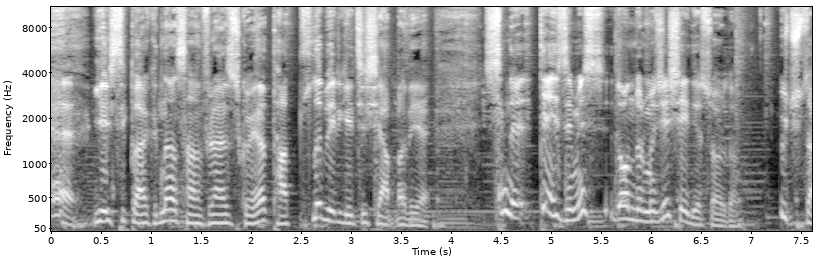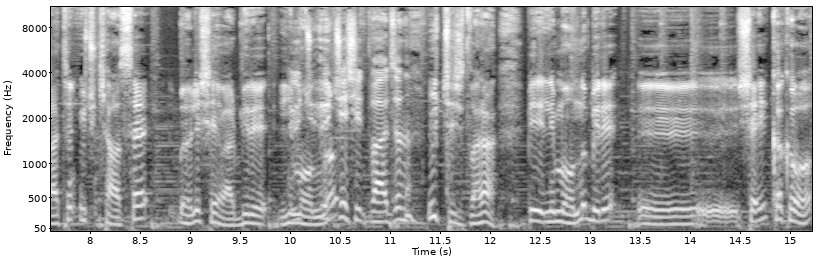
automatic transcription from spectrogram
Evet. Gençlik Parkı'ndan San Francisco'ya tatlı bir geçiş yapma diye. Şimdi teyzemiz dondurmacıya şey diye sordu. 3 zaten 3 kase böyle şey var. Biri limonlu. Üç, üç çeşit var canım. 3 çeşit var ha. Biri limonlu, biri e, şey kakao,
